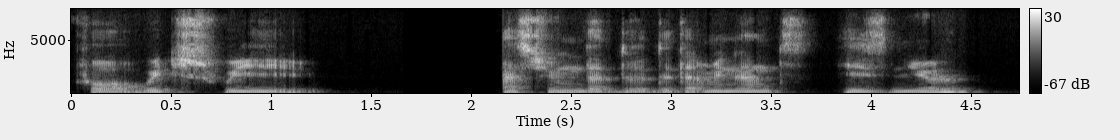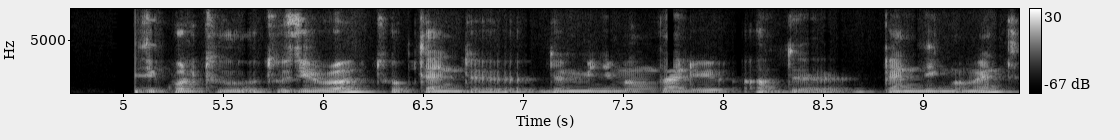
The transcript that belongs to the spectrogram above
for which we assume that the determinant is null, is equal to, to zero to obtain the, the minimum value of the bending moment,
